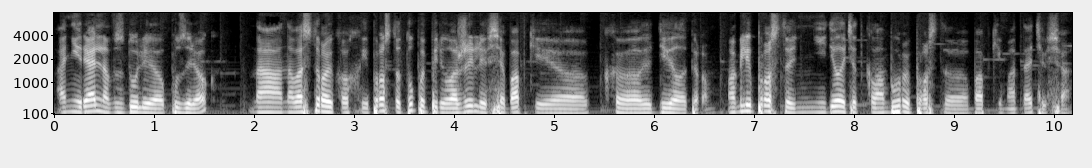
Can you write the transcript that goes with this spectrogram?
они реально вздули пузырек на новостройках и просто тупо переложили все бабки э, к девелоперам. Могли просто не делать этот каламбур и просто бабки им отдать и все.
